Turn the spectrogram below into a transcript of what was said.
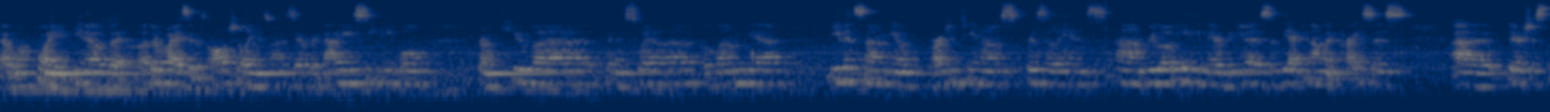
at one point, you know, but otherwise it was all Chileans when I was there. But now you see people from Cuba, Venezuela, Colombia, even some, you know, Argentinos, Brazilians, um, relocating there because of the economic crisis. Uh, there's just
